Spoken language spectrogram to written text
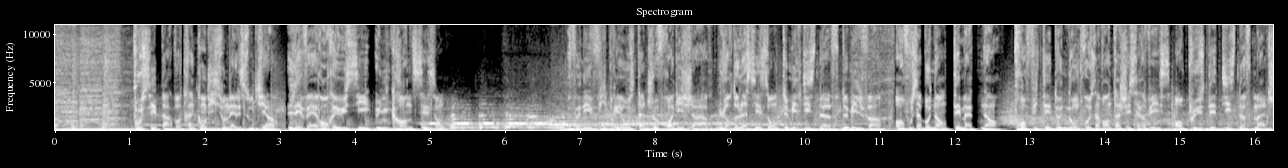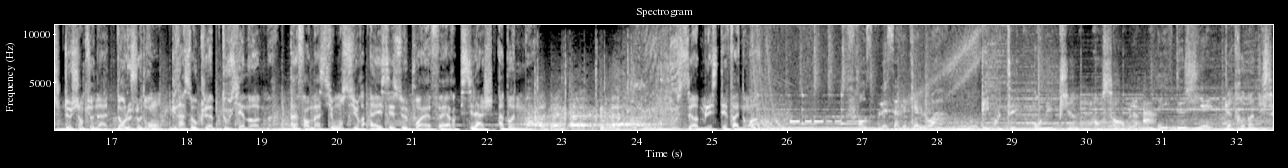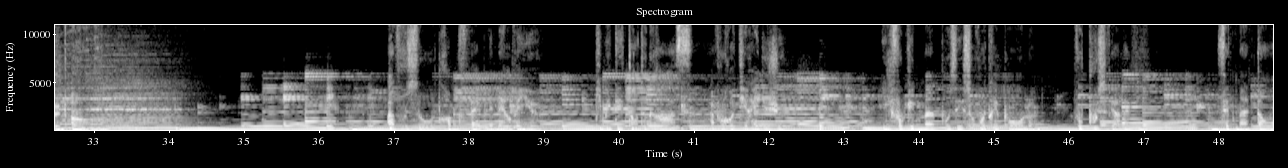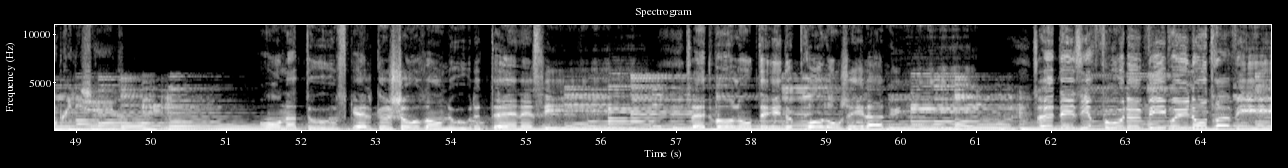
Poussés par votre inconditionnel soutien, les Verts ont réussi une grande saison. Venez vibrer au stade Geoffroy Guichard lors de la saison 2019-2020 en vous abonnant dès maintenant. Profitez de nombreux avantages et services, en plus des 19 matchs de championnat dans le Chaudron grâce au club 12e homme. Information sur asse.fr slash abonnement. Nous sommes les Stéphanois. France Bleu Saint-Étienne-Loire. Écoutez, on est bien ensemble. Arrive de Gier. 97.1. À vous autres, hommes faibles et merveilleux, qui mettez tant de grâce à vous retirer du jeu. Il faut qu'une main posée sur votre épaule vous pousse vers la vie. Cette main tendre et légère. On a tous quelque chose en nous de Tennessee. Cette volonté de prolonger la nuit. Ce désir fou de vivre une autre vie.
